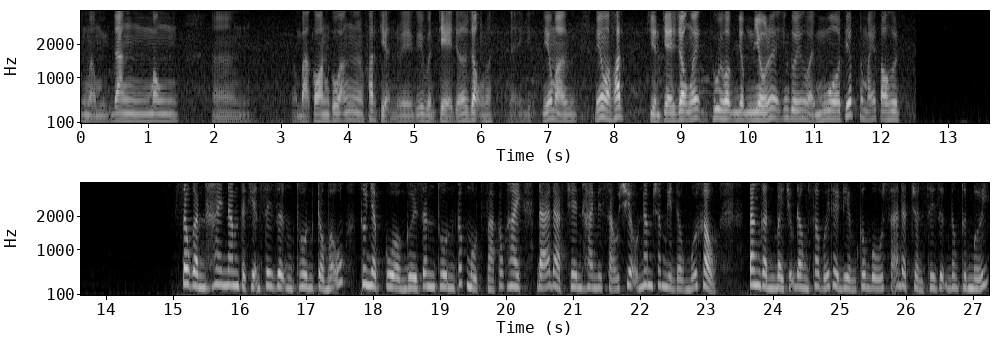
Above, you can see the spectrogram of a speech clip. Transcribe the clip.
Nhưng mà đang mong uh, bà con cố gắng phát triển về cái vườn chè cho nó rộng thôi. Đấy, nếu mà nếu mà phát triển chè rộng ấy, thu nhập nhập nhiều đấy, chúng tôi phải mua tiếp cái máy to hơn. Sau gần 2 năm thực hiện xây dựng thôn kiểu mẫu, thu nhập của người dân thôn Cốc 1 và Cốc 2 đã đạt trên 26 triệu 500 nghìn đồng mỗi khẩu, tăng gần 7 triệu đồng so với thời điểm công bố xã đạt chuẩn xây dựng nông thôn mới.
